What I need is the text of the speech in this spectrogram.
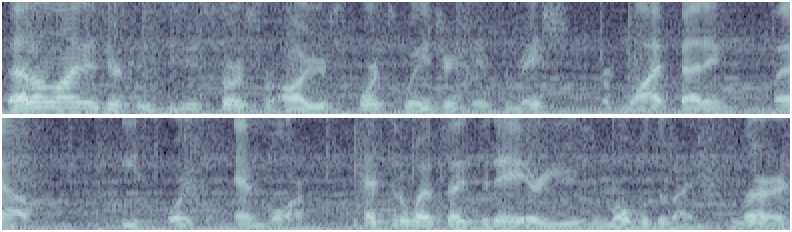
Bet Online is your continued source for all your sports wagering information from live betting, playoffs, esports, and more. Head to the website today or use your mobile device to learn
